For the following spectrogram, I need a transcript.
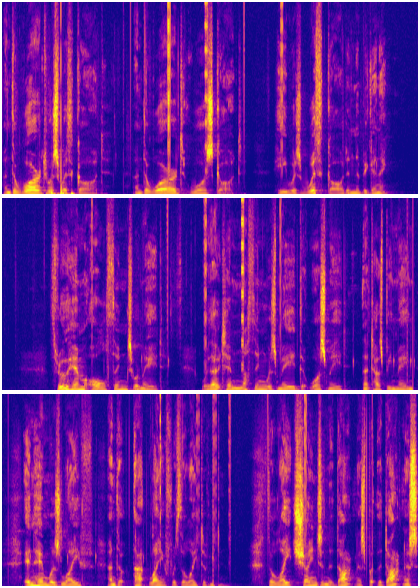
and the Word was with God, and the Word was God. He was with God in the beginning. Through him all things were made. Without him nothing was made that was made, that has been made. In him was life, and that life was the light of men. The light shines in the darkness, but the darkness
